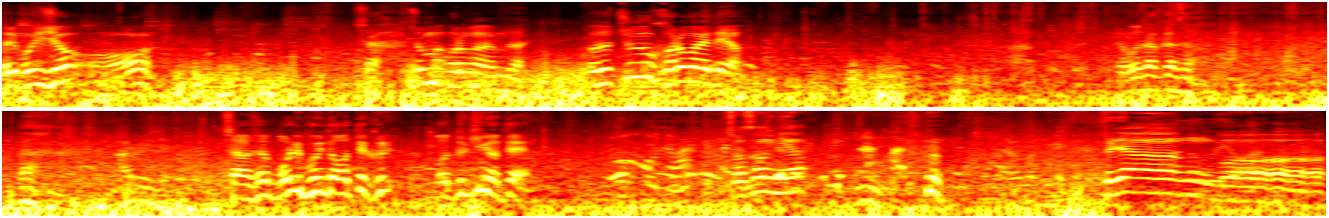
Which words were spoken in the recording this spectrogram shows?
저기 보이죠? 어. 자, 좀만 걸어가면 합니다. 여기서 쭉 걸어가야 돼요. 자, 오사카 성. 바로 이제 자, 저 멀리 보이는데 어때? 그, 뭐 느낌이 어때? 저성이요? 그냥 뭐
